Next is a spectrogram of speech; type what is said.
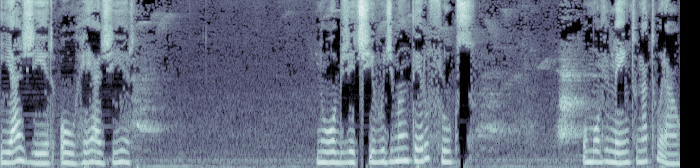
E agir ou reagir no objetivo de manter o fluxo o movimento natural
